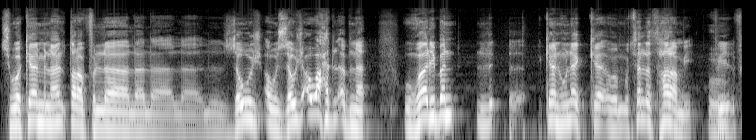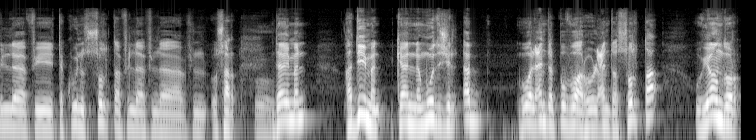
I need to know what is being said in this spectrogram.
سواء كان من طرف ال- ال- ال- ال- الزوج أو الزوجه أو أحد الأبناء. وغالبا كان هناك مثلث هرمي في في في تكوين السلطة في في في الأسر. دائما قديما كان نموذج الأب هو اللي عنده البوفوار هو اللي عنده السلطة وينظر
